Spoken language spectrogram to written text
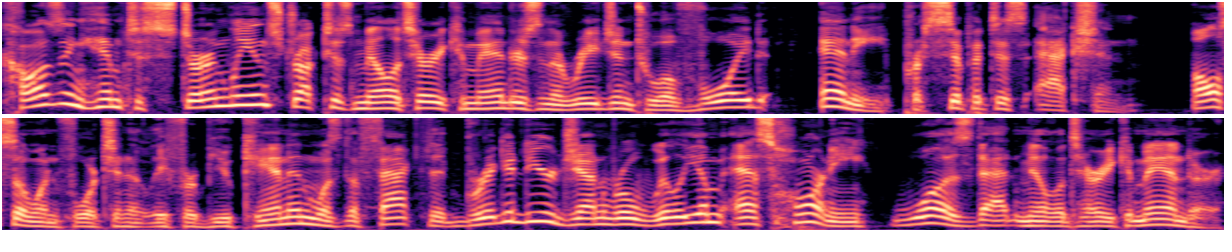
causing him to sternly instruct his military commanders in the region to avoid any precipitous action. Also, unfortunately for Buchanan, was the fact that Brigadier General William S. Harney was that military commander.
